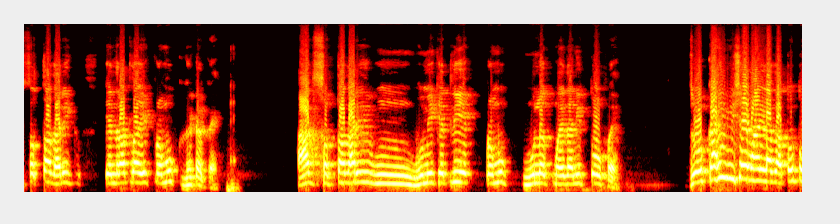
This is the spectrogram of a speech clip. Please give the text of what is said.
सत्ताधारी केंद्रातला एक प्रमुख घटक आहे. आज सत्ताधारी भूमिकेतली एक प्रमुख मूलक मैदानी तोफ आहे. जो काही विषय मांडला जातो तो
